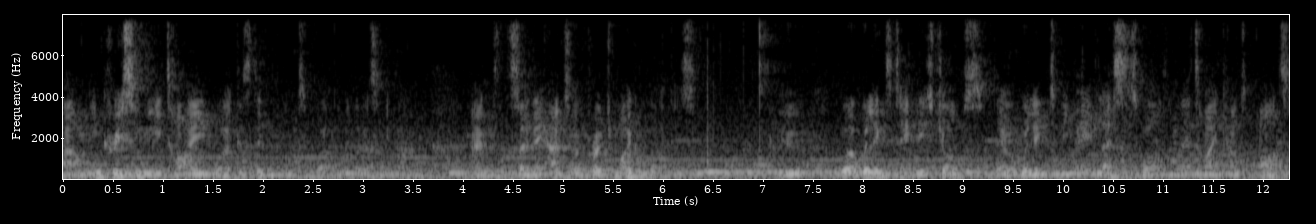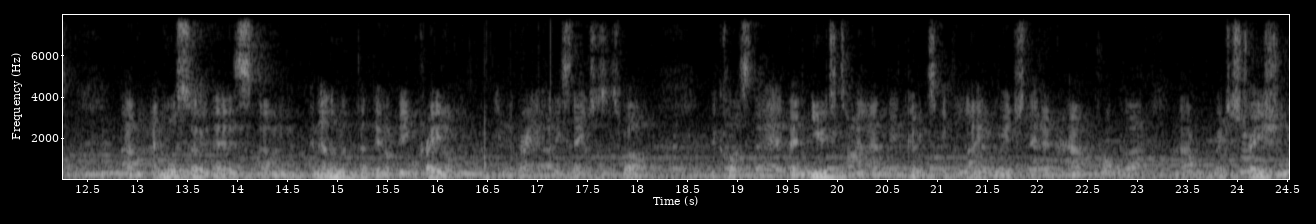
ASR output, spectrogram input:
Um, increasingly Thai workers didn't want to work on the boats anymore. And so they had to approach migrant workers who were willing to take these jobs. They were willing to be paid less as well than their Thai counterparts. Um, and also there's um, an element that they were being preyed on in the very early stages as well because they're, they're new to Thailand, they don't speak the language, they don't have proper uh, registration,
